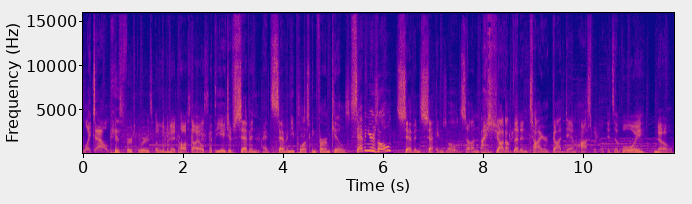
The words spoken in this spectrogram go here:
lights out. His first words, eliminate hostiles. At the age of seven, I had 70 plus confirmed kills. Seven years old? Seven seconds old, son. I shot up that entire goddamn hospital. It's a boy? No,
